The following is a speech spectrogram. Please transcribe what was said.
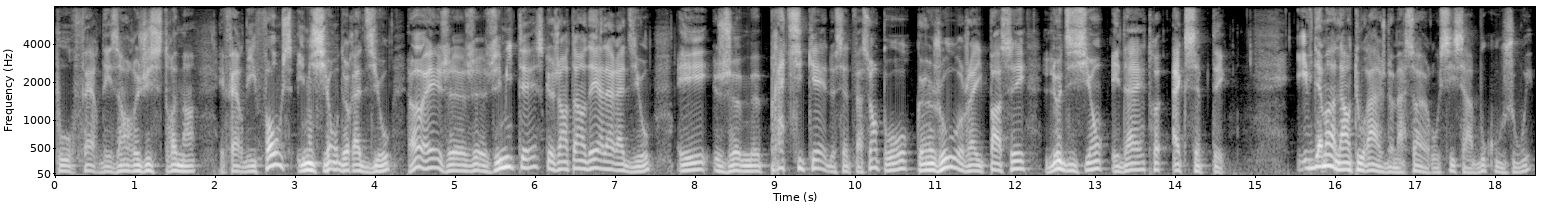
pour faire des enregistrements et faire des fausses émissions de radio. Ah ouais, j'imitais ce que j'entendais à la radio et je me pratiquais de cette façon pour qu'un jour j'aille passer l'audition et d'être accepté. Évidemment, l'entourage de ma sœur aussi, ça a beaucoup joué.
